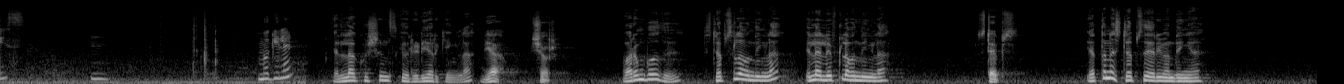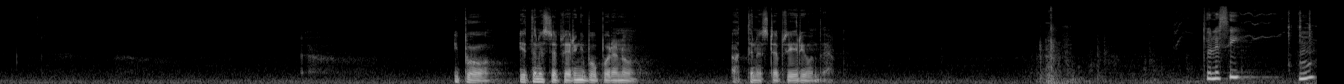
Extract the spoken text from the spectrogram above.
yes Mugilan? எல்லா கொஷின்ஸ்க்கு ரெடியாக இருக்கீங்களா? யா ஷோர் வரும்போது ஸ்டெப்ஸில் வந்தீங்களா? இல்லை லிஃப்ட்டில் வந்தீங்களா? ஸ்டெப்ஸ் எத்தனை ஸ்டெப்ஸ் ஏறி வந்தீங்க? இப்போது எத்தனை ஸ்டெப்ஸ் இறங்கி போக போகிறேனோ அத்தனை ஸ்டெப்ஸ் ஏறி வந்தேன். துளசி ம்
